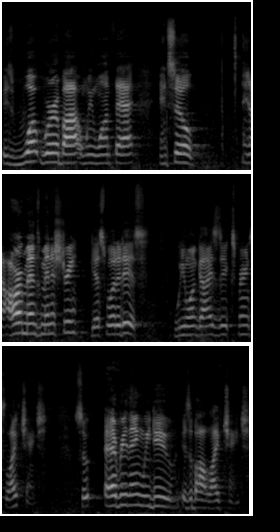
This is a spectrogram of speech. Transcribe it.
is what we're about, and we want that. And so in our men's ministry, guess what it is? We want guys to experience life change. So everything we do is about life change.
